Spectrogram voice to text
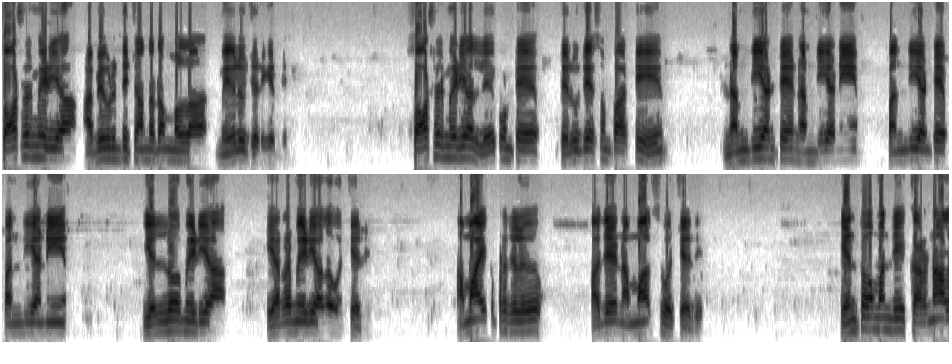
సోషల్ మీడియా అభివృద్ధి చెందడం వల్ల మేలు జరిగింది. సోషల్ మీడియా లేకుంటే తెలుగుదేశం పార్టీ నంది అంటే నంది అని పంది అంటే పంది అని ఎల్లో మీడియా ఎర్ర మీడియాలో వచ్చేది. అమాయక ప్రజలు అదే నమ్మాల్సి వచ్చేది. ఎంతోమంది కరణాల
